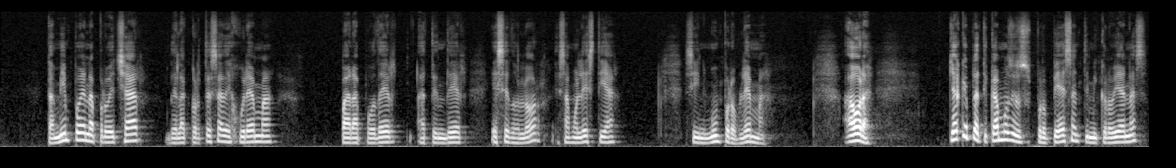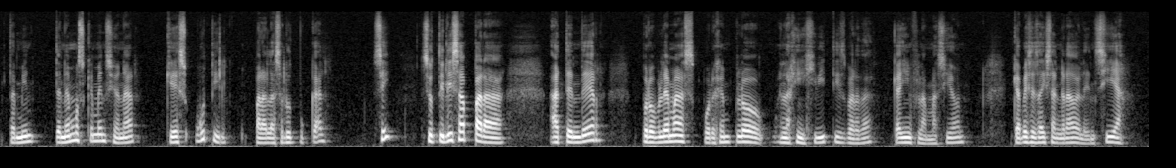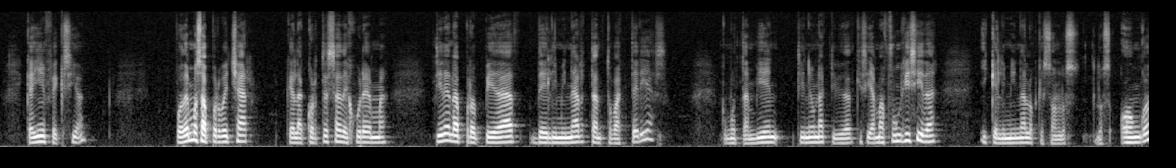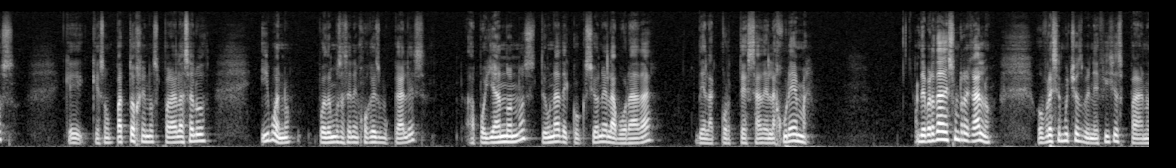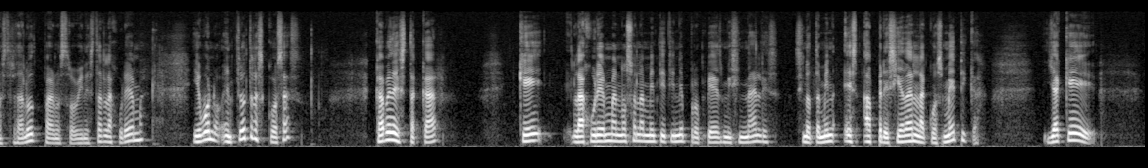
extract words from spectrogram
también pueden aprovechar de la corteza de jurema para poder atender ese dolor, esa molestia, sin ningún problema. Ahora, ya que platicamos de sus propiedades antimicrobianas, también tenemos que mencionar que es útil para la salud bucal. ¿Sí? Se utiliza para atender problemas, por ejemplo, en la gingivitis, ¿verdad? Que hay inflamación, que a veces hay sangrado de la encía, que hay infección. Podemos aprovechar que la corteza de jurema tiene la propiedad de eliminar tanto bacterias como también tiene una actividad que se llama fungicida y que elimina lo que son los, los hongos que, son patógenos para la salud. Y bueno, podemos hacer enjuagues bucales apoyándonos de una decocción elaborada de la corteza de la jurema. De verdad es un regalo. Ofrece muchos beneficios para nuestra salud, para nuestro bienestar la jurema. Y bueno, entre otras cosas, cabe destacar que la jurema no solamente tiene propiedades medicinales, sino también es apreciada en la cosmética, ya que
